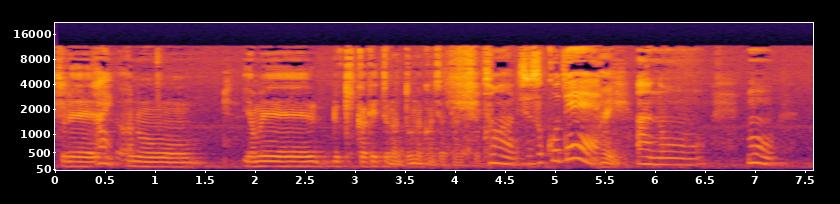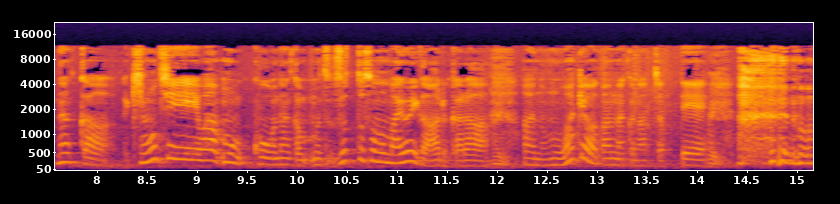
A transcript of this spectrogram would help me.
それ、はい。あの辞めるきっかけっていうのはどんな感じだったんでしょうか？そうなんですよ。そこで、はい。あのもうなんか気持ちはもうこうなんかずっとその迷いがあるから、あのもうわけわかんなくなっちゃって、はい。あの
